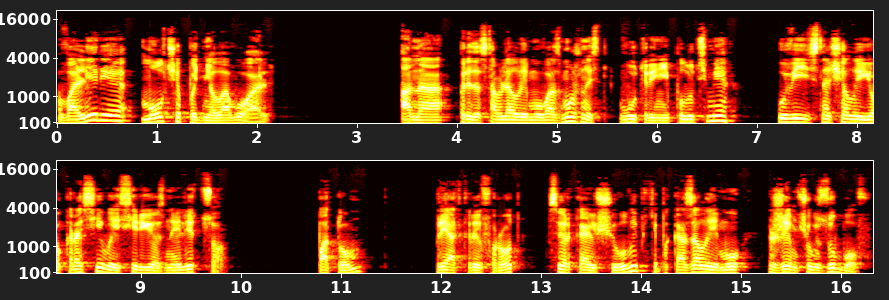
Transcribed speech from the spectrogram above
Валерия молча подняла вуаль. Она предоставляла ему возможность в утренней полутьме увидеть сначала ее красивое и серьезное лицо. Потом, приоткрыв рот, в сверкающей улыбке показала ему жемчуг зубов.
